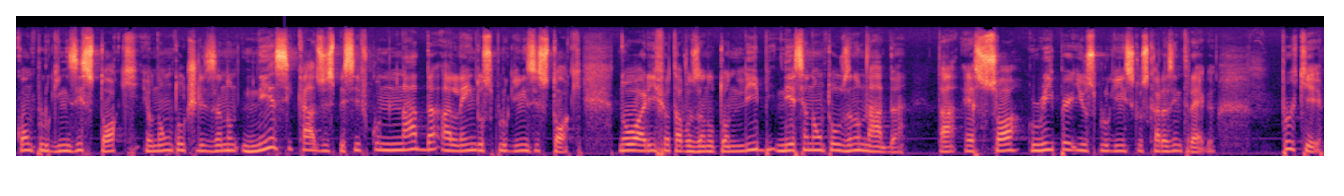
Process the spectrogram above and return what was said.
com plugins stock. Eu não estou utilizando nesse caso específico nada além dos plugins stock. No Arif eu estava usando o ToneLib, nesse eu não estou usando nada, tá? É só o Reaper e os plugins que os caras entregam. Por quê?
